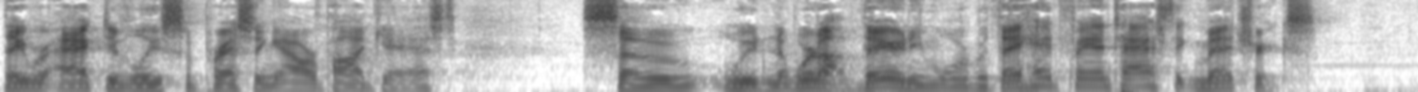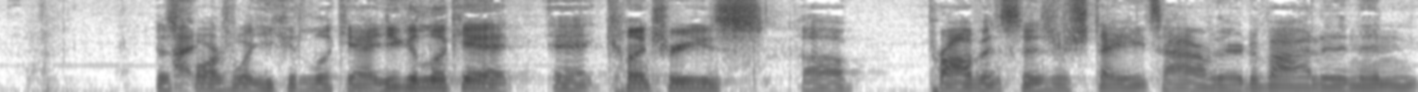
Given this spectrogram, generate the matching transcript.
they were actively suppressing our podcast, so we, we're not there anymore. But they had fantastic metrics as I- far as what you could look at. You could look at at countries. Uh, provinces or states however they're divided and then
